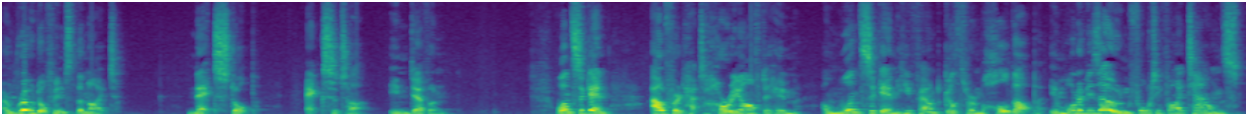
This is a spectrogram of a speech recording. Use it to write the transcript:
and rode off into the night. Next stop, Exeter in Devon. Once again, Alfred had to hurry after him, and once again he found Guthrum holed up in one of his own fortified towns.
